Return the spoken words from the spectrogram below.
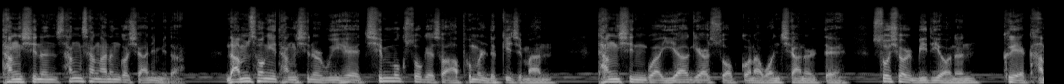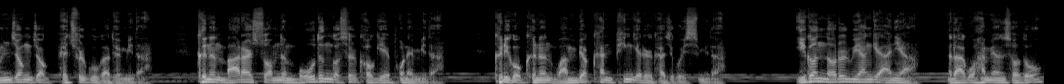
당신은 상상하는 것이 아닙니다. 남성이 당신을 위해 침묵 속에서 아픔을 느끼지만 당신과 이야기할 수 없거나 원치 않을 때 소셜 미디어는 그의 감정적 배출구가 됩니다. 그는 말할 수 없는 모든 것을 거기에 보냅니다. 그리고 그는 완벽한 핑계를 가지고 있습니다. 이건 너를 위한 게 아니야 라고 하면서도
